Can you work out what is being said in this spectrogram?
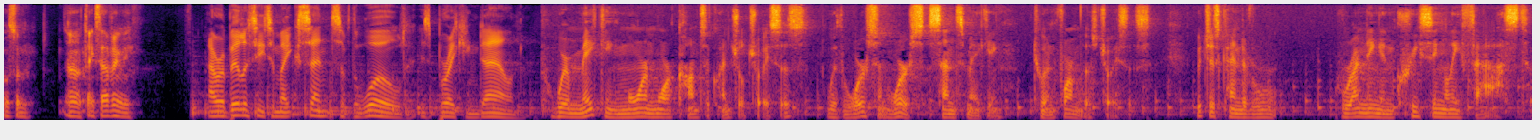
Awesome. Uh, thanks for having me. Our ability to make sense of the world is breaking down. We're making more and more consequential choices with worse and worse sense making to inform those choices, which is kind of running increasingly fast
